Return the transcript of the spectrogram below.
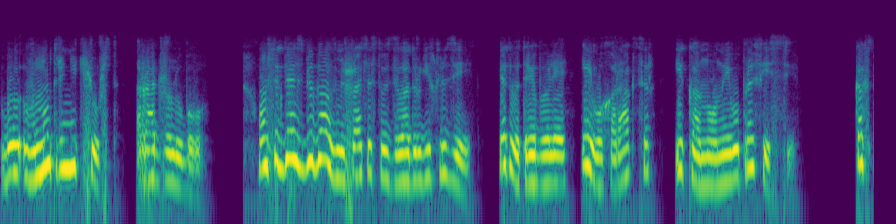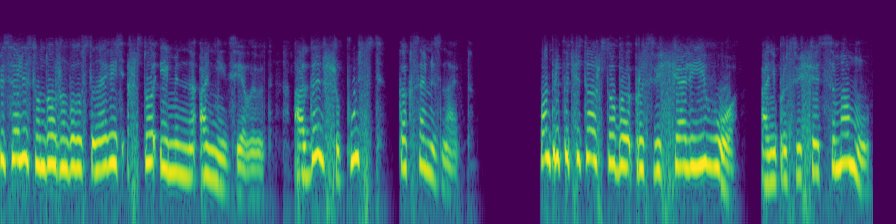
был внутренне чужд Раджу Любову. Он всегда избегал вмешательства в дела других людей. Этого требовали и его характер, и каноны его профессии. Как специалист он должен был установить, что именно они делают, а дальше пусть, как сами знают. Он предпочитал, чтобы просвещали его, а не просвещать самому.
